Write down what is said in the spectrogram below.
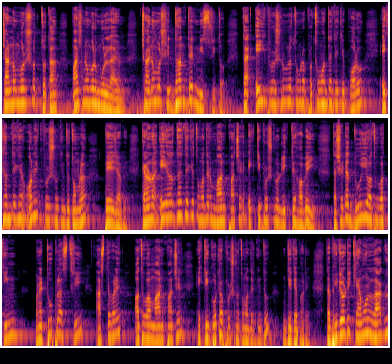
চার নম্বর সত্যতা, পাঁচ নম্বর মূল্যায়ন, ছয় নম্বর সিদ্ধান্তের নিঃসৃত তা এই প্রশ্নগুলো তোমরা প্রথম অধ্যায় থেকে পড়ো, এখান থেকে অনেক প্রশ্ন কিন্তু তোমরা পেয়ে যাবে। কেননা এই অধ্যায় থেকে তোমাদের মান পাঁচের একটি প্রশ্ন লিখতে হবেই। তা সেটা দুই অথবা তিন মানে টু প্লাস থ্রি আসতে পারে অথবা মান পাঁচের একটি গোটা প্রশ্ন তোমাদের কিন্তু দিতে পারে। তা ভিডিওটি কেমন লাগল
